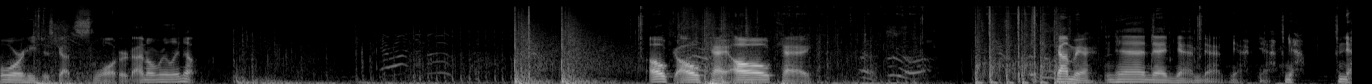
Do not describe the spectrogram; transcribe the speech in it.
Or he just got slaughtered. I don't really know. Okay, okay, okay. Come here. Nah, nah, nah, nah, nah, nah, nah.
